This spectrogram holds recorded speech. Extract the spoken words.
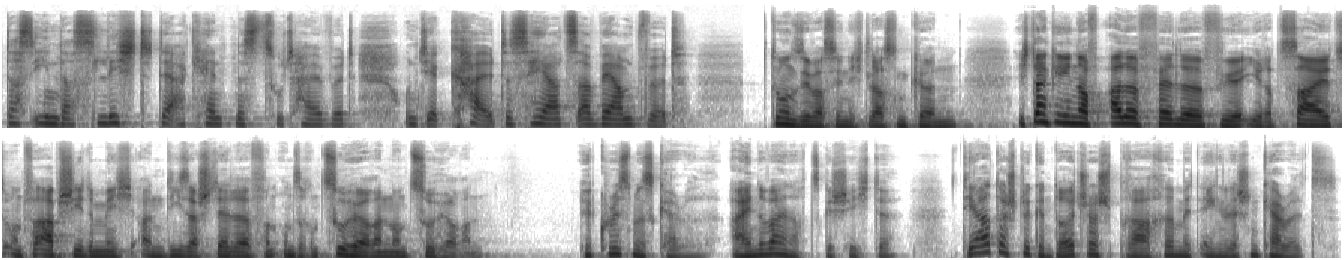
dass Ihnen das Licht der Erkenntnis zuteil wird und Ihr kaltes Herz erwärmt wird. Tun Sie, was Sie nicht lassen können. Ich danke Ihnen auf alle Fälle für Ihre Zeit und verabschiede mich an dieser Stelle von unseren Zuhörerinnen und Zuhörern. A Christmas Carol, eine Weihnachtsgeschichte. Theaterstück in deutscher Sprache mit englischen Carols.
